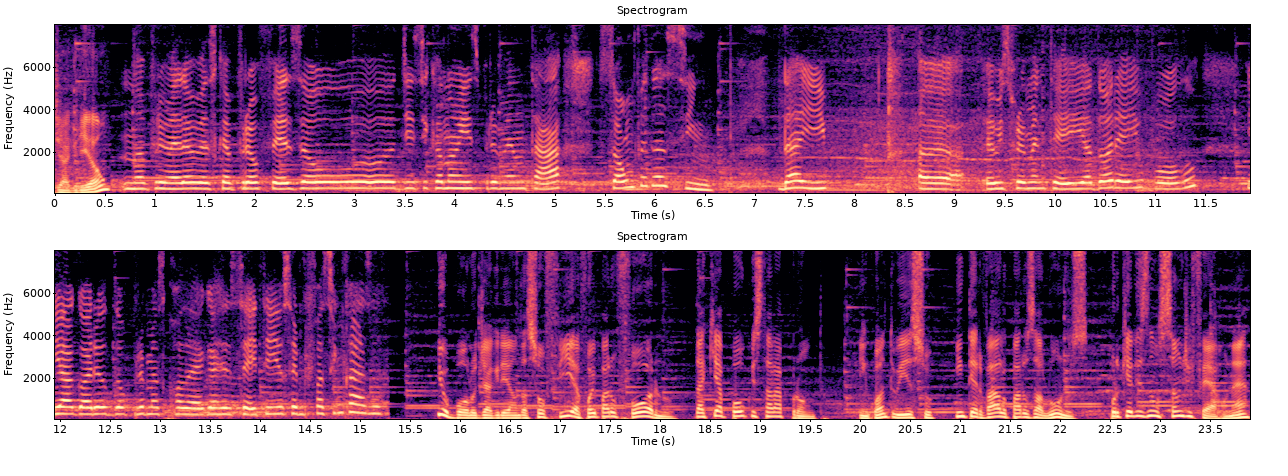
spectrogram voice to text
de agrião? Na primeira vez que a prof fez, eu disse que eu não ia experimentar só um pedacinho. Daí uh, eu experimentei e adorei o bolo. E agora eu dou para meus colegas a receita e eu sempre faço em casa. E o bolo de agrião da Sofia foi para o forno. Daqui a pouco estará pronto. Enquanto isso, intervalo para os alunos, porque eles não são de ferro, né?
